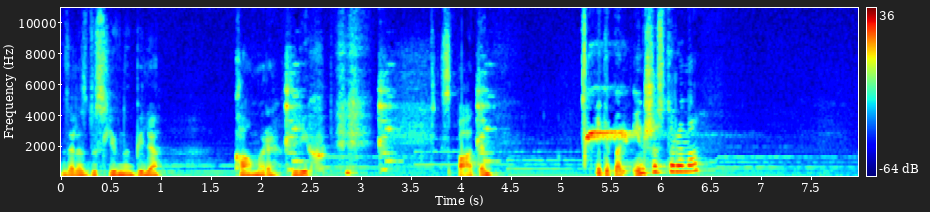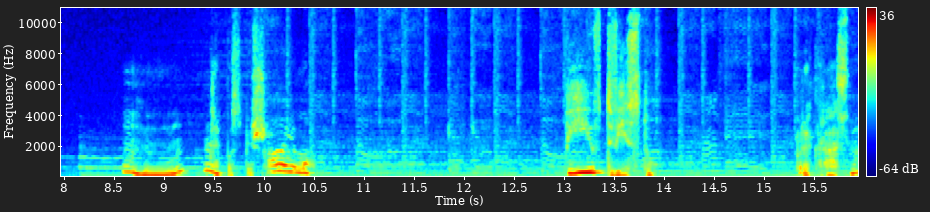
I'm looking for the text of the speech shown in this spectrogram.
Зараз дослівно біля камери ліг спати. І тепер інша сторона. Угу, не поспішаємо. Пів твісту. Прекрасно.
